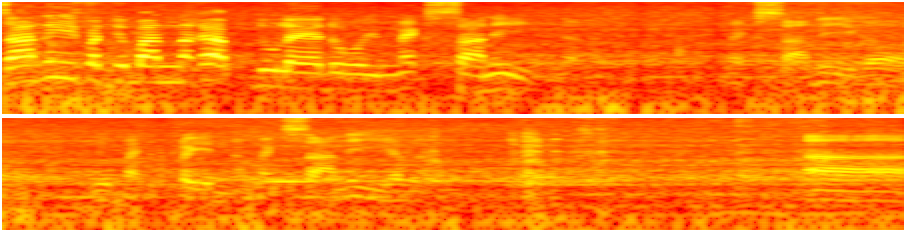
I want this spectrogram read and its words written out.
ซานี่ปัจจุบันนะครับ ดูแลโดยแม็กซานี่แม็กซานี่ก็คือแม็กเพรนแม็กซานี่ครับอ่า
